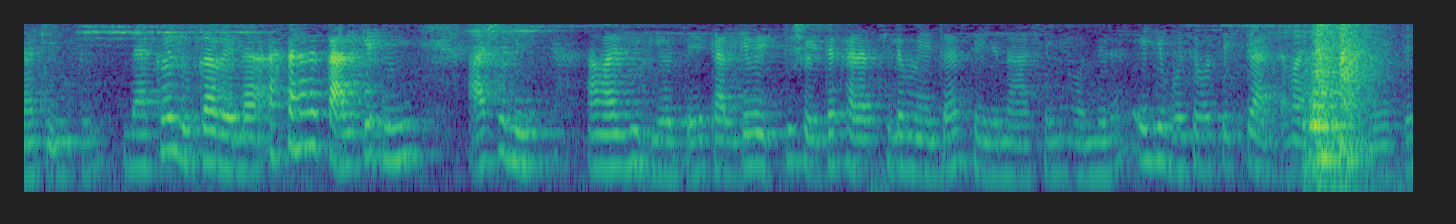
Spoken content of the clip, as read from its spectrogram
না কিন্তু। দেখো, লুকাবে না। কালকে তুমি আসোনি আমার ভিডিওতে। কালকে একটু শরীরটা খারাপ ছিল মেয়েটার, সেই জন্য আসেনি বন্ধুরা। এই যে বসে বসে একটু আড্ডা মারি মেয়েতে।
